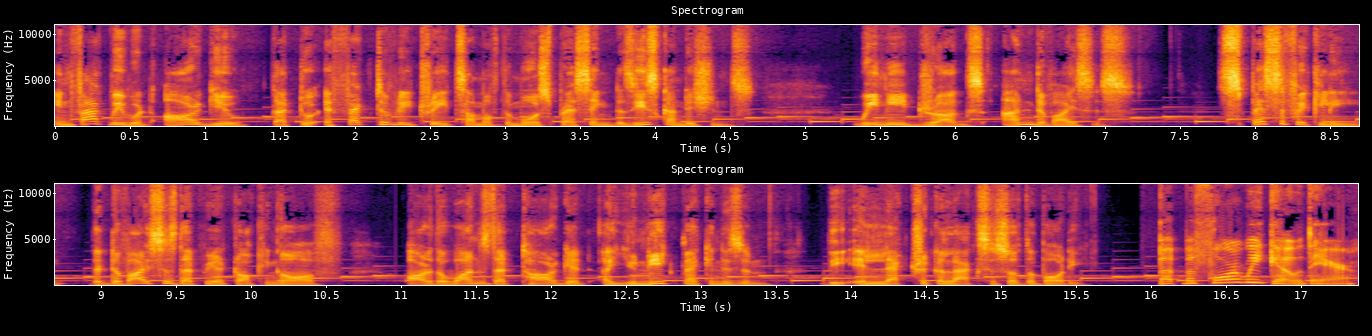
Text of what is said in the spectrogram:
In fact, we would argue that to effectively treat some of the most pressing disease conditions, we need drugs and devices. Specifically, the devices that we are talking of are the ones that target a unique mechanism, the electrical axis of the body. But before we go there,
